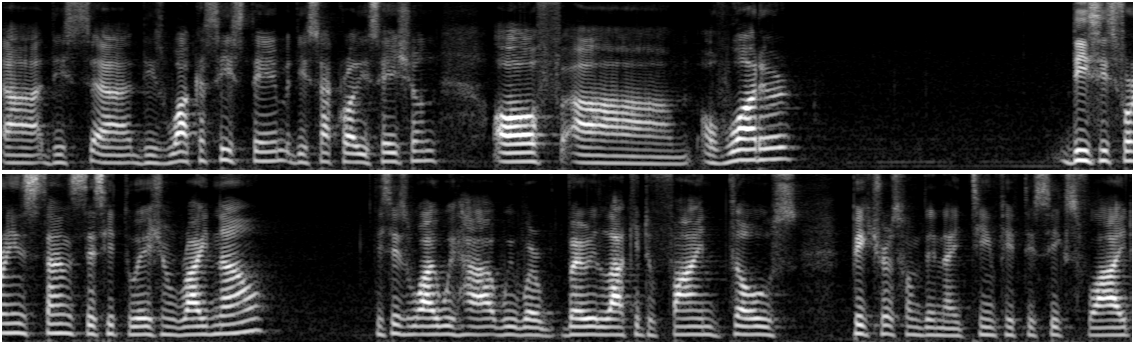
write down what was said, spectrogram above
uh, this, uh, this Huaca system, this sacralization of, um, of water, this is, for instance, the situation right now. This is why we, have, we were very lucky to find those pictures from the 1956 flight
